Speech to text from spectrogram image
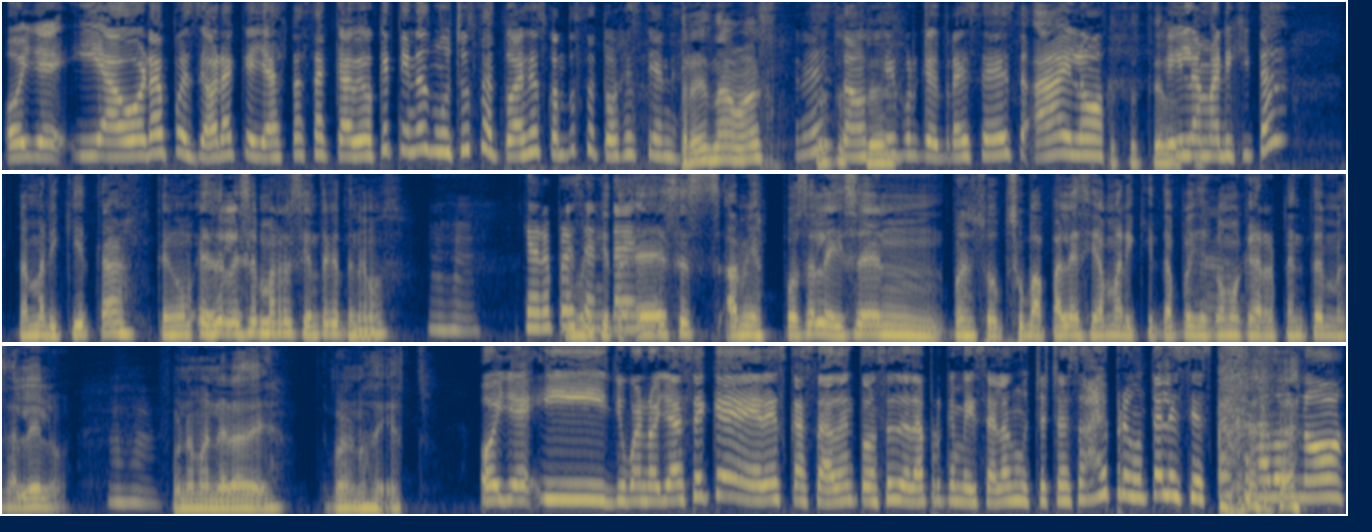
Oye, y ahora, pues ahora que ya estás acá, veo que tienes muchos tatuajes. ¿Cuántos tatuajes tienes? Tres nada más. ¿Tres? Estos Ah, ok, porque traes esto. Ah, y, lo, ¿y la mariquita? La mariquita, tengo, es el, es el más reciente que tenemos. ¿Qué representa eso? ese es, a mi esposa le dicen, pues su, su papá le decía mariquita, pues y como que de repente me sale lo, fue una manera de, de ponernos de esto. Oye, y bueno, ya sé que eres casado entonces, ¿verdad? Porque me dicen las muchachas, ay, pregúntale si es casado o no.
